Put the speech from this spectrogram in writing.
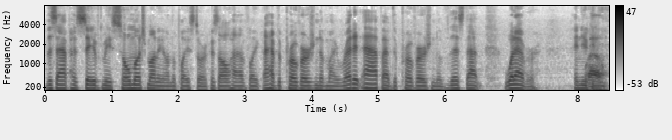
this app has saved me so much money on the Play Store because I'll have like I have the pro version of my Reddit app, I have the pro version of this, that, whatever, and you can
